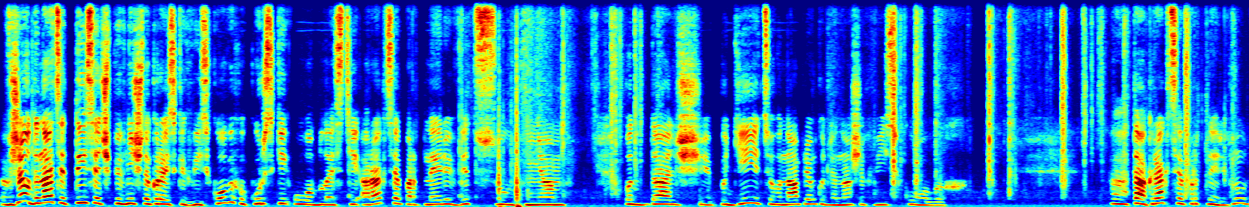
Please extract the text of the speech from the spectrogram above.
Вже 11 тисяч північнокорейських військових у Курській області, а реакція партнерів відсутня подальші події цього напрямку для наших військових. Так, реакція партнерів. Ну,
